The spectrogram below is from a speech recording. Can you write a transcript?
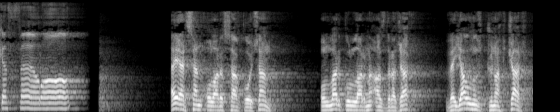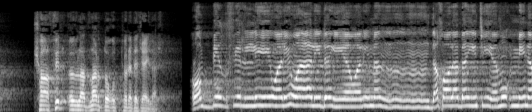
كفارا Əgər sən onları sağ qoysan, onlar qullarını azdıracaq və yalnız günahkar, kafir övladlar doğub törədəcəklər. رب اغفر لي ولوالدي ولمن دخل بيتي مؤمنا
